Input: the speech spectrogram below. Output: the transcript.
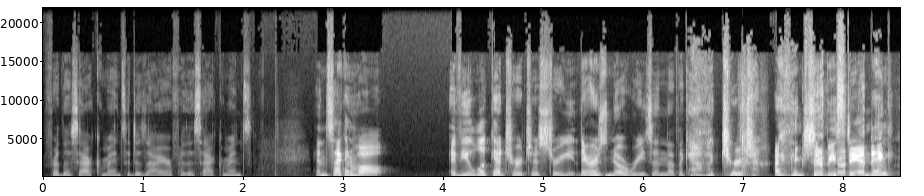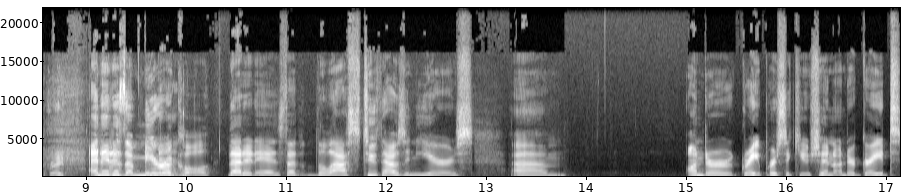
for the sacraments, a desire for the sacraments. And second of all, if you look at church history, there is no reason that the Catholic Church, I think, should be standing. Right. And it is a miracle that it is that the last 2,000 years, um, under great persecution, under great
